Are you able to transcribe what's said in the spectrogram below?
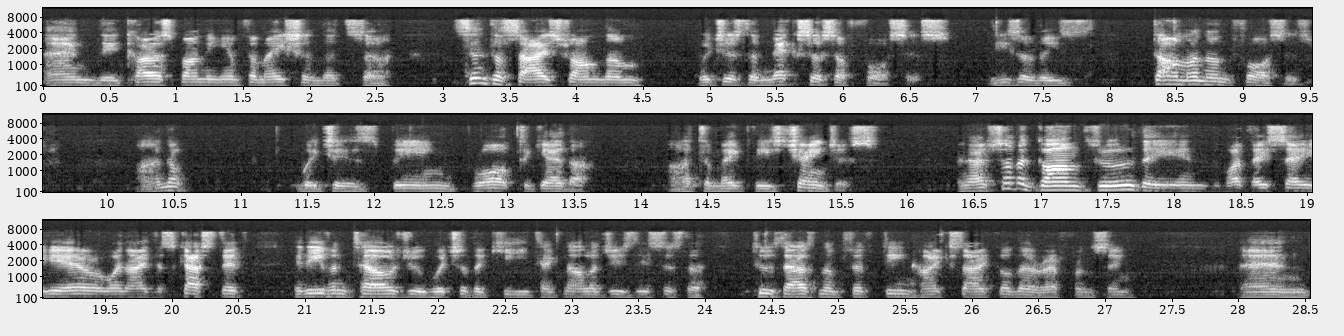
and the corresponding information that's uh, synthesized from them, which is the nexus of forces. These are these dominant forces, uh, which is being brought together uh, to make these changes. And I've sort of gone through the what they say here when I discussed it. It even tells you which are the key technologies. This is the 2015 hype cycle they're referencing. And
